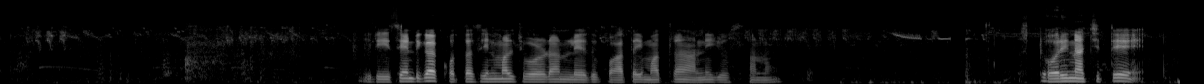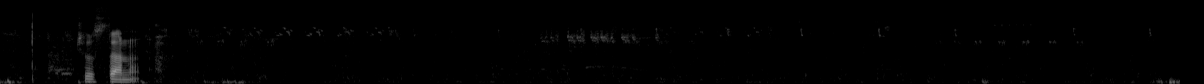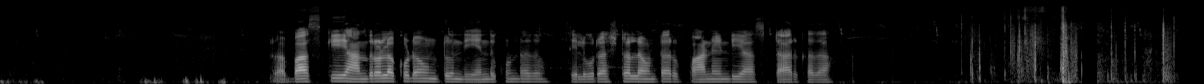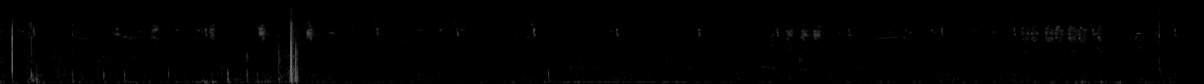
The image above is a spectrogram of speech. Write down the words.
రీసెంట్గా కొత్త సినిమాలు చూడడం లేదు పాతవి మాత్రం అన్నీ చూస్తాను. స్టోరీ నచ్చితే చూస్తాను. ప్రభాస్కి ఆంధ్రలో కూడా ఉంటుంది. ఎందుకు ఉండదు తెలుగు రాష్ట్రాల్లో ఉంటారు. పాన్ ఇండియా స్టార్ కదా.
